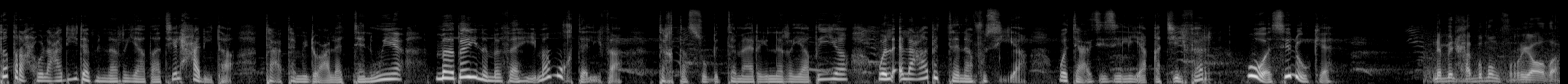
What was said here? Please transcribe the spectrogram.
تطرح العديد من الرياضات الحديثة تعتمد على التنويع ما بين مفاهيم مختلفة تختص بالتمارين الرياضية والألعاب التنافسية وتعزيز لياقة الفرد وسلوكه نبي نحببهم في الرياضة.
